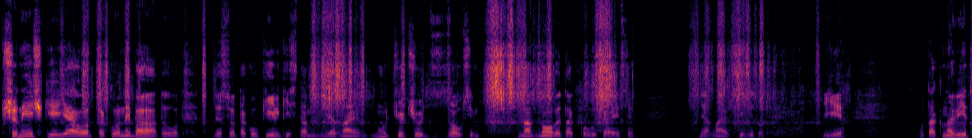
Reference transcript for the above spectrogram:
пшенички я от тако небагато. От десь от таку кількість там, я знаю, ну чуть-чуть зовсім на дно так виходить. Я знаю, скільки тут є. Отак на від,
